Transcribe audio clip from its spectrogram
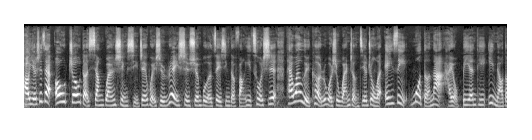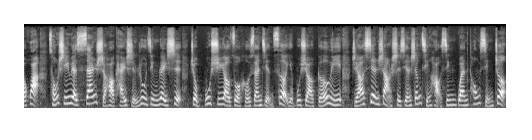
好，也是在欧洲的相关讯息。这回是瑞士宣布了最新的防疫措施。台湾旅客如果是完整接种了 AZ、莫德纳还有 BNT 疫苗的话，从十一月三十号开始入境瑞士就不需要做核酸检测，也不需要隔离，只要线上事先申请好新冠通行证，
